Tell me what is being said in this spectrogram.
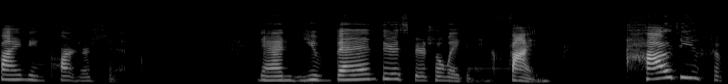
finding partnership, and you've been through a spiritual awakening, fine. How do you f-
